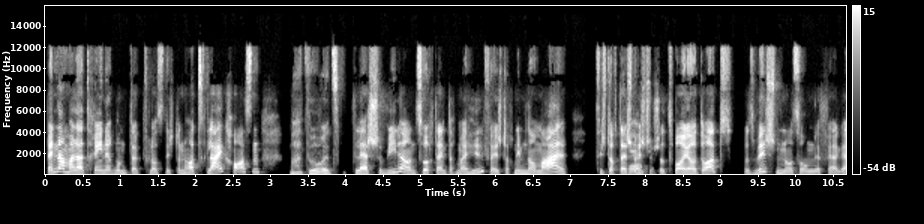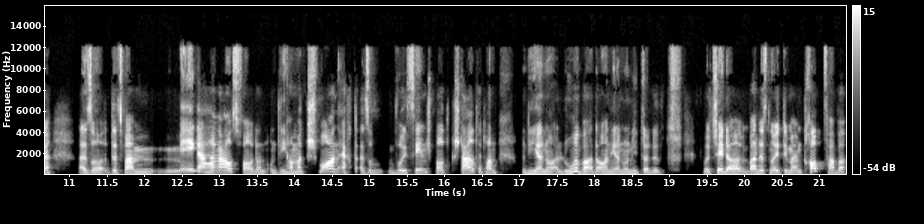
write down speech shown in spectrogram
wenn einmal eine Träne runtergeflossen ist, dann hat es gleich geheißen, du, jetzt flashst schon wieder und such endlich mal Hilfe, ist doch nicht normal. Jetzt ist doch deine ja. Schwester schon zwei Jahre dort. Was willst du noch so ungefähr, gell? Also, das war mega herausfordernd. Und ich habe mir geschworen, echt, also, wo ich Seelensport gestartet habe und ich ja noch Allure war, da habe ich ja noch nicht, das, da war das noch nicht in meinem Kopf, aber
